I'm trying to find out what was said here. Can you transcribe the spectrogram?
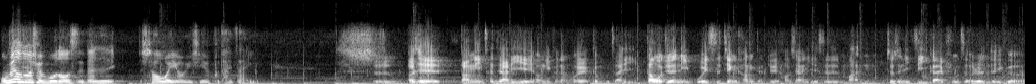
我没有说全部都是，但是稍微有一些不太在意。是，而且当你成家立业以后，你可能会更不在意。但我觉得你维持健康，感觉好像也是蛮，就是你自己该负责任的一个。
